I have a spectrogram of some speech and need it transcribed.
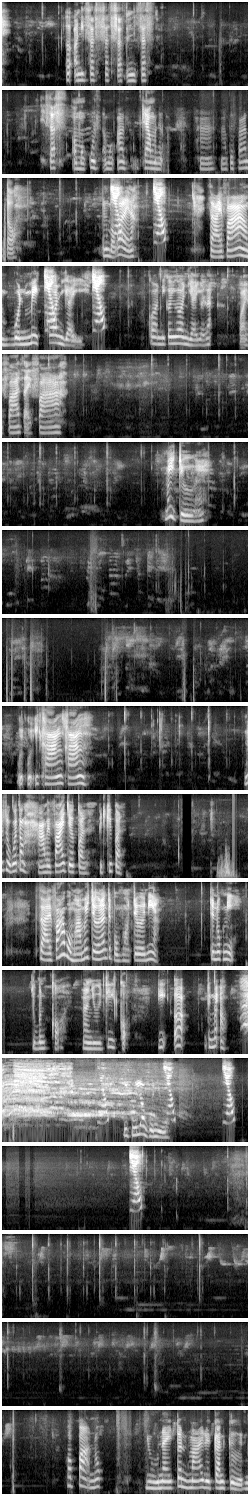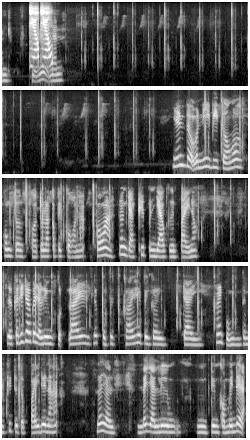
เอออันนี้ซัสซัสซัสอันนี้ซัสซัสเอามองกุดเอามองอ้าช่างมันเถอะหาหาไฟฟ้ากันต่อมันบอกว่าอะไรนะ สายฟ้าบนเมฆก้อนใหญ่ ก้อนนี้ก็ก้อนใหญ่อยู่แล้วสายฟ้าสายฟ้าไม่เจอแฮะ อุ๊ยอุ๊ยอีกครั้งครั้งรู้สึกว่าต้องหาไฟฟ้าเจอก่อน ปิดคลิปก่อน สายฟ้าผมหาไม่เจอนะแต่ผมหาเจอเนี่ยเจ้านกนี่ อยู่บนเกาะอ่าอยู่ที่เกาะที่เออถึงไหมเอ้ามีพื้นล่องหนอยู่ เพ ราะป่านก อยู่ในต้นไม้โดยการเกิดมันเขียนไว้แบบนั้น งั้นเดี๋ยววันนี้บีสองก็คงจะขอตัวลากันไปก่อนนะ เพราะว่าเนื่องจากคลิปมันยาวเกินไปเนาะเดี๋ยวใครที่ชอบก็อย่าลืมกดไลค์และกด subscribe ให้เป็นกำลังใจให้ผมทำคลิปต่อไปด้วยนะฮะ และอย่าและอย่าลืมพิมพ์คอมเมนต์ด้วยล่ะ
